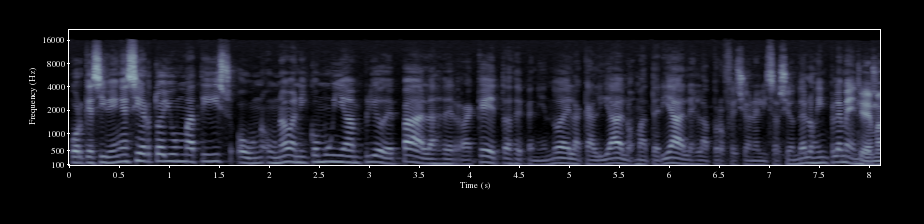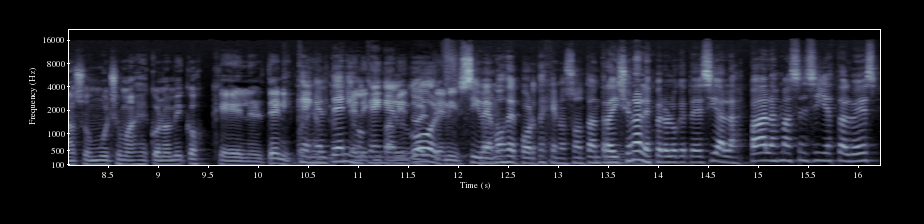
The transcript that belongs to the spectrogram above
porque si bien es cierto hay un matiz o un, un abanico muy amplio de palas, de raquetas, dependiendo de la calidad de los materiales, la profesionalización de los implementos. Que además son mucho más económicos que en el tenis. por que en el tenis o que en el golf, tenis, si claro. vemos deportes que no son tan tradicionales, pero lo que te decía, las palas más sencillas tal vez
